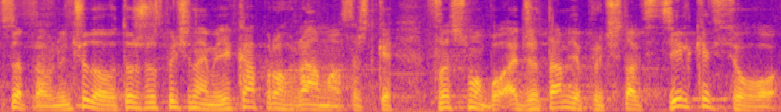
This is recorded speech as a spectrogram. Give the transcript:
Все правильно, чудово. Тож розпочинаємо. Яка програма все ж таки флешмобу? Адже там я прочитав стільки всього.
